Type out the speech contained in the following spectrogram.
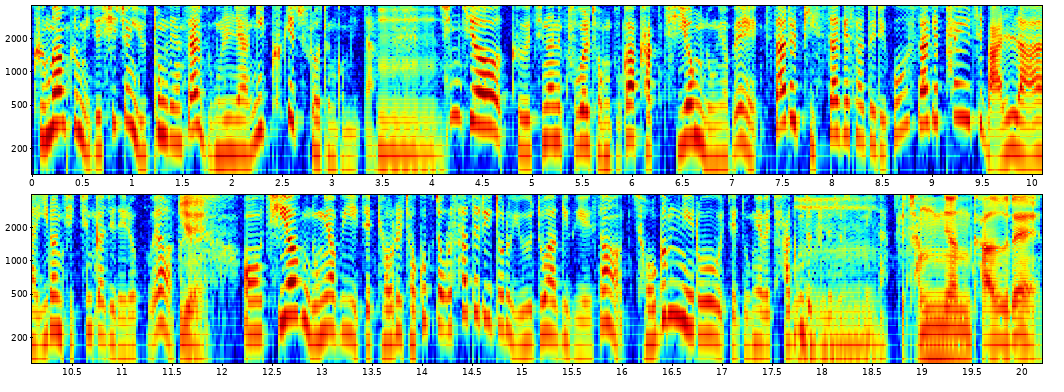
그만큼 이제 시중에 유통되는 쌀 물량이 크게 줄어든 겁니다. 음. 심지어 그 지난해 9월 정부가 각 지역 농협에 쌀을 비싸게 사들이고 싸게 팔지 말라 이런 지침까지 내렸고요. 예. 어, 지역 농협이 이제 벼를 적극적으로 사들이도록 유도하기 위해서 저금리로 이제 농협에 자금도 음. 빌려줬습니다. 작년 가을에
